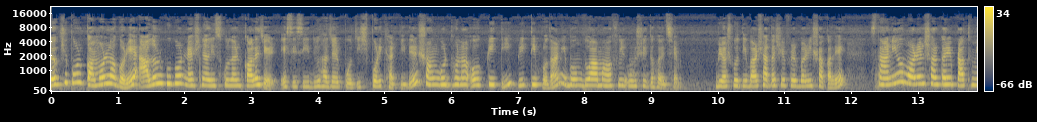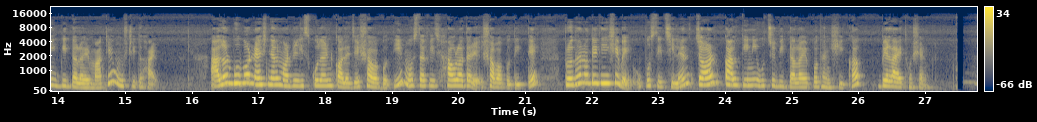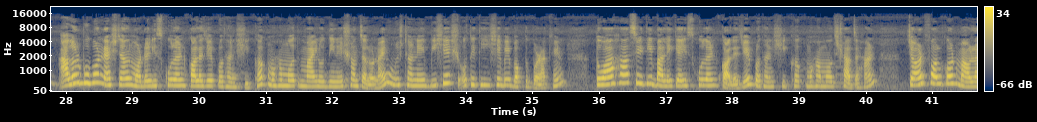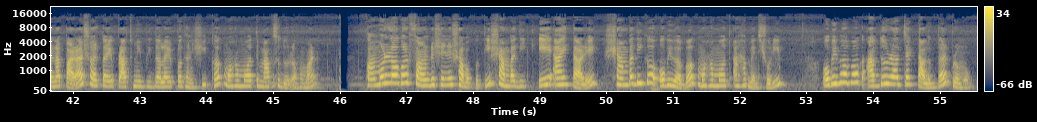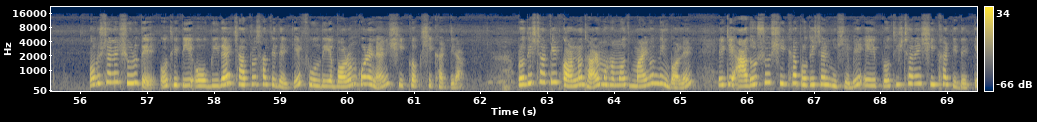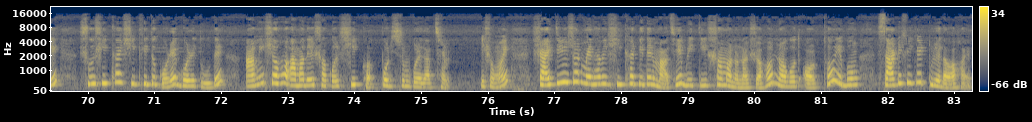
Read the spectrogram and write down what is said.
Lakshmipur কমলনগরে Alor Bhuban national school and কলেজের ACC দুই হাজার পঁচিশ পরীক্ষার্থীদের সংবর্ধনা ও কৃতি, বৃত্তি প্রদান এবং দোয়া মাহফিল অনুষ্ঠিত হয়েছে। বৃহস্পতিবার সাতাশে ফেব্রুয়ারি সকালে স্থানীয় মডেল সরকারি প্রাথমিক বিদ্যালয়ের মাঠে অনুষ্ঠিত হয়। Alor Bhuban national model school and কলেজের সভাপতি মোস্তাফিজ হাওলাদারের সভাপতিত্বে প্রধান অতিথি হিসেবে উপস্থিত ছিলেন চর কালকিনি উচ্চ বিদ্যালয়ের প্রধান শিক্ষক Belayet Hossain. Alor Bhuban national model school and কলেজের প্রধান শিক্ষক মোহাম্মদ মাইনুদ্দিনের সঞ্চালনায় অনুষ্ঠানে বিশেষ অতিথি হিসেবে বক্তব্য রাখেন তোয়াহা স্মৃতি বালিকা স্কুল অ্যান্ড কলেজের প্রধান শিক্ষক মোহাম্মদ শাহজাহান চর ফলকর মাওলানা পাড়া সরকারি প্রাথমিক বিদ্যালয়ের প্রধান শিক্ষক মোহাম্মদ মাকসুদুর রহমান, কমলনগর ফাউন্ডেশনের সভাপতি সাংবাদিক এ আই তারেক, সাংবাদিক ও অভিভাবক মোহাম্মদ আহমেদ শরীফ, অভিভাবক আব্দুর রাজ্জাক তালুকদার প্রমুখ। অনুষ্ঠানের শুরুতে অতিথি ও বিদায় ছাত্রছাত্রীদেরকে ফুল দিয়ে বরণ করে নেন শিক্ষক শিক্ষার্থীরা। প্রতিষ্ঠানটির কর্ণধার মোহাম্মদ মাইনুদ্দিন বলেন, একটি আদর্শ শিক্ষা প্রতিষ্ঠান হিসেবে এই প্রতিষ্ঠানের শিক্ষার্থীদেরকে সুশিক্ষায় শিক্ষিত করে গড়ে তুলতে আমি সহ আমাদের সকল শিক্ষক পরিশ্রম করে যাচ্ছেন। এ সময় সাঁত্রিশ জন মেধাবী শিক্ষার্থীদের মাঝে বৃত্তির সম্মাননা সহ নগদ অর্থ এবং সার্টিফিকেট তুলে দেওয়া হয়।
